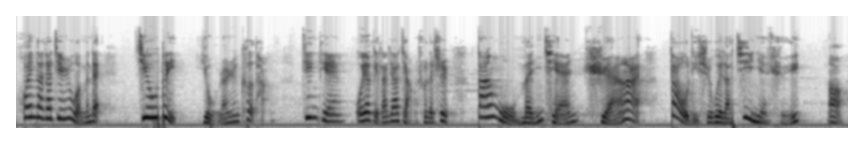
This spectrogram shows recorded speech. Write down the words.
欢迎大家进入我们的灸对有缘人课堂。今天我要给大家讲述的是，端午门前悬艾到底是为了纪念谁啊？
